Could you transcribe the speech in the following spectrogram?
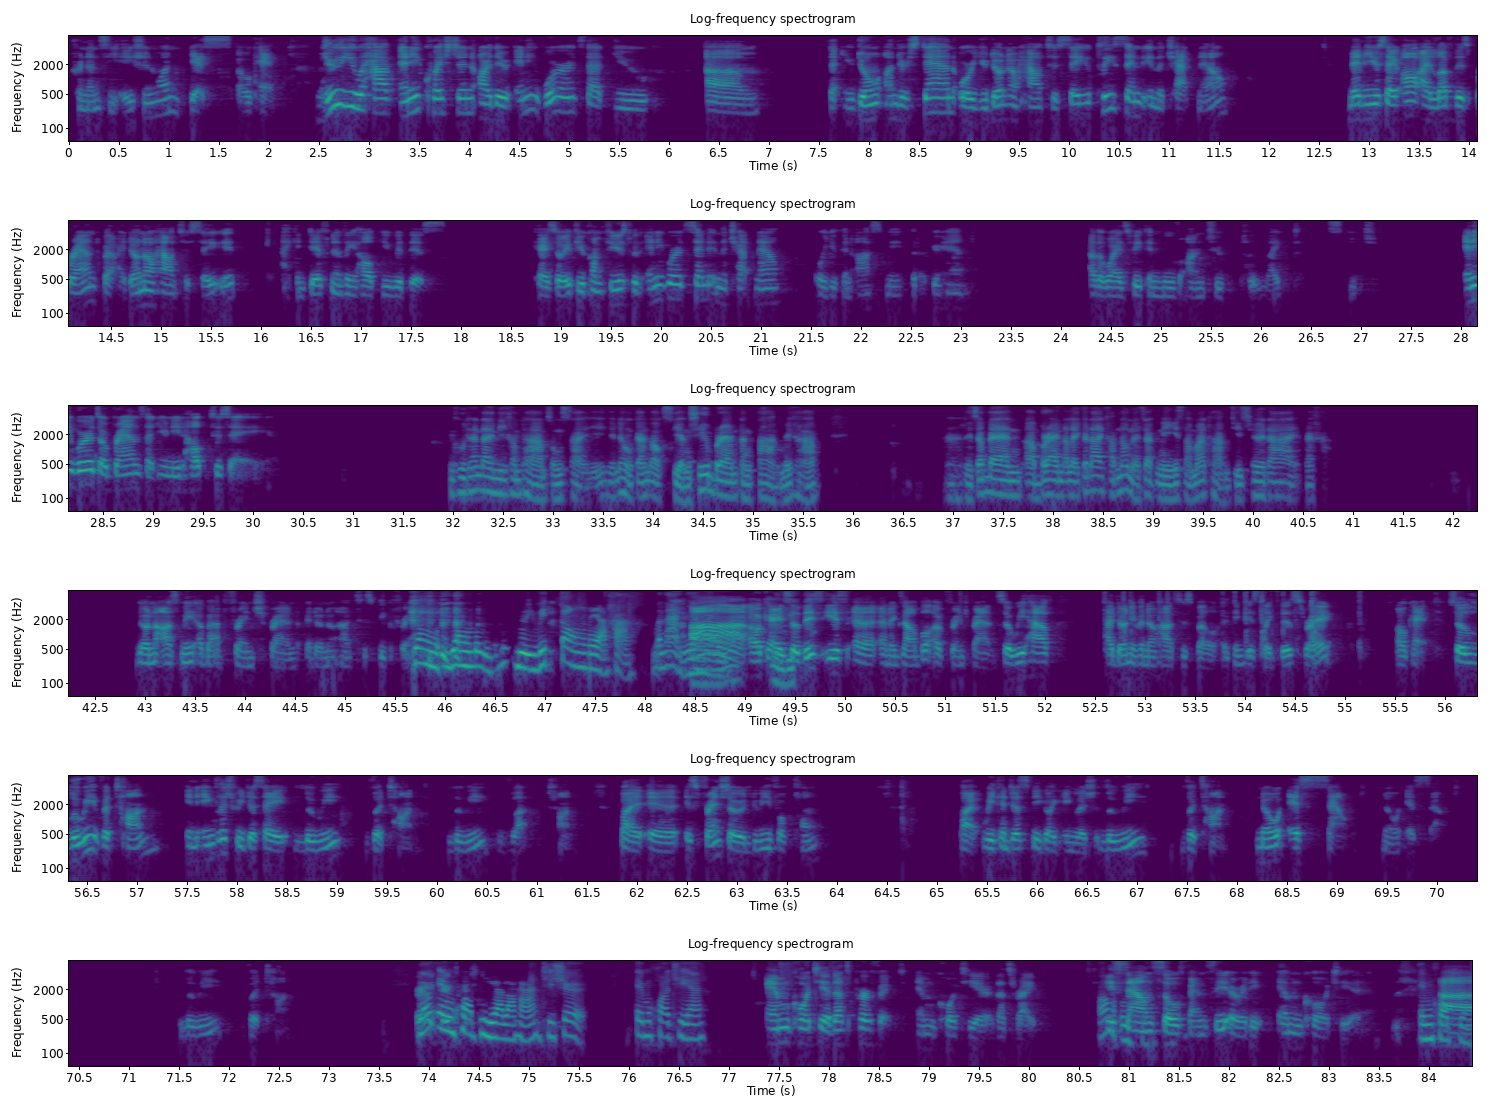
pronunciation one. Yes, okay. Do you have any question? Are there any words that you um, that you don't understand or you don't know how to say? Please send in the chat now. Maybe you say, "Oh, I love this brand, but I don't know how to say it." I can definitely help you with this. Okay, so if you're confused with any words, send it in the chat now, or you can ask me. Put up your hand. Otherwise, we can move on to polite speech. Any words or brands that you need help to say? คุณครูท่านใดมีคำถามสงสัยในเรื่องของการออกเสียงชื่อแบรนด์ต่างๆไหมครับอ่าหรือจะแบรนด์อ่าแบรนด์อะไรก็ได้ครับนอกเหนือจากนี้สามารถถามทีเชอร์ได้นะครับ Don't ask me about French brand. I don't know how to speak French. อย่างอย่างหลุยหลุยวิตตองเนี่ยค่ะ มันอ่านยังไง ah, okay. So this is a, an example of French brand. So we have, I don't even know how to spell. I think it's like this, right? Okay. So Louis Vuitton. In English, we just say Louis Vuitton. Louis Vuitton. But uh, it's French, so Louis Vuitton. But we can just speak like English. Louis Vuitton. No S sound. No S sound. Louis Vuitton. แล้ว Very เอ็ม good. ควอเทียล่ะคะทิเชอร์เอ็มควอเทีย M Courtier, that's perfect. M Courtier, that's right. Oh, it okay. sounds so fancy already. M Cartier. M Cartier.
